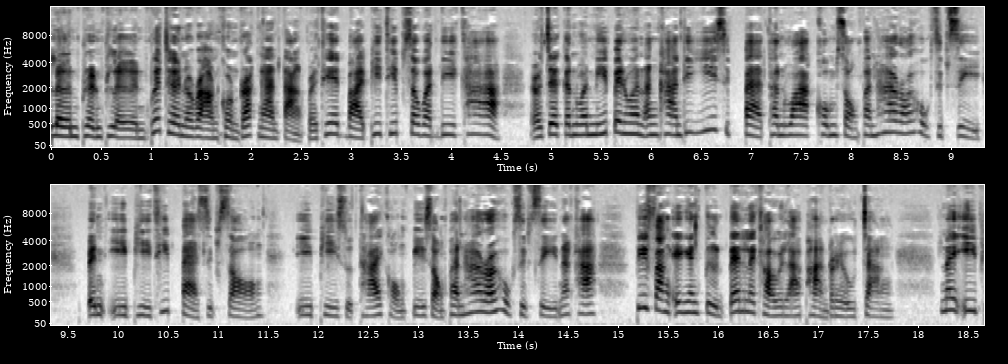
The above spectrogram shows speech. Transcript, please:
เลินเพลินๆเพื่อเทิร์นราวคนรักงานต่างประเทศบายพี่ทิพย์สวัสดีค่ะ เราเจอกันวันนี้เป็นวันอังคารที่ 28 ธันวาคม 2564 เป็น EP ที่ 82 EP สุดท้ายของปี 2564 นะคะ พี่ฟังเองยังตื่นเต้นเลยค่ะ เวลาผ่านเร็วจัง ใน EP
